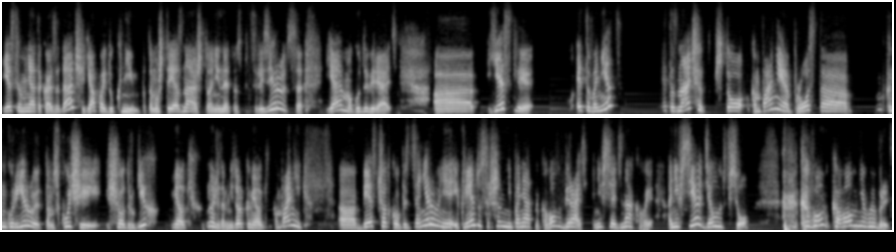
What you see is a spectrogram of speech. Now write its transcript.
Если у меня такая задача, я пойду к ним, потому что я знаю, что они на этом специализируются, я им могу доверять. А если этого нет, это значит, что компания просто конкурирует там с кучей еще других мелких, ну или там не только мелких компаний, э, без четкого позиционирования, и клиенту совершенно непонятно, кого выбирать. Они все одинаковые. Они все делают все. кого, кого мне выбрать?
